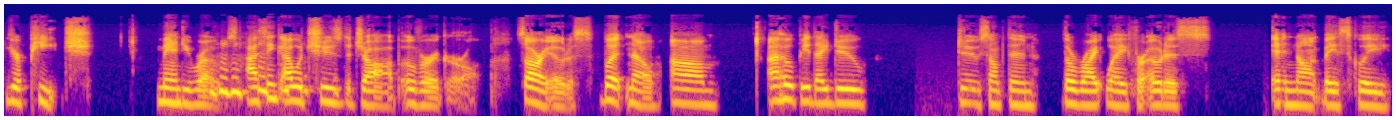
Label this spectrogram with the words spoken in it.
your peach, Mandy Rose. I think I would choose the job over a girl. Sorry, Otis, but no. Um, I hope they do do something the right way for Otis and not basically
